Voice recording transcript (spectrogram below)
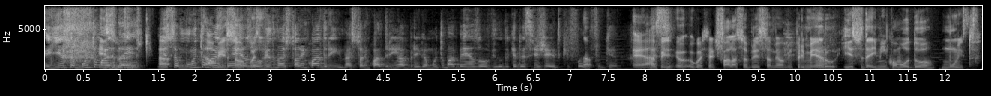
E isso é muito mais isso, bem, é. isso é muito mais bem resolvido na história em quadrinho. Na história em quadrinho, a briga é muito mais bem resolvida do que desse jeito. Que foi, que, é, rápido, eu, eu, gostaria de falar sobre isso também, Almir. Primeiro, ah. isso daí me incomodou muito.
